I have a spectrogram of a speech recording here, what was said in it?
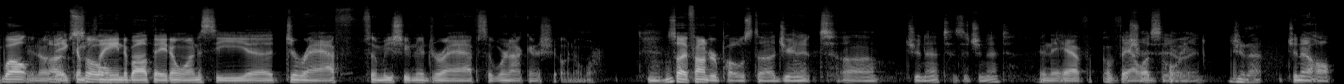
well, You know, uh, they so- complained about they don't want to see a giraffe, somebody shooting a giraffe, so we're not going to show no more. So I found her post, uh, Janet. Uh, Jeanette, is it Jeanette? And they have a Make sure I valid point. right. Jeanette. Jeanette Hall.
